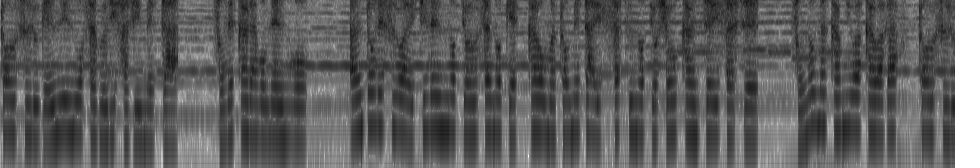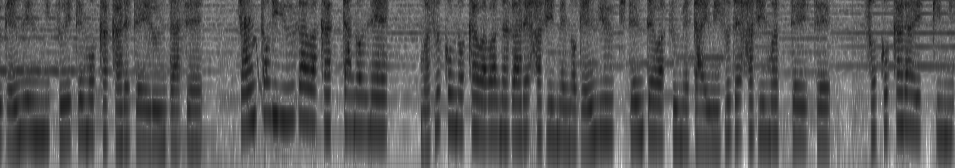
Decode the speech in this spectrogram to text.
沸騰する原因を探り始めた。それから5年後、アンドレスは一連の調査の結果をまとめた一冊の著書を完成させ、その中には川が沸騰する原因についても書かれているんだぜ。ちゃんと理由が分かったのね。まずこの川は流れ始めの源流地点では冷たい水で始まっていて、そこから一気に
